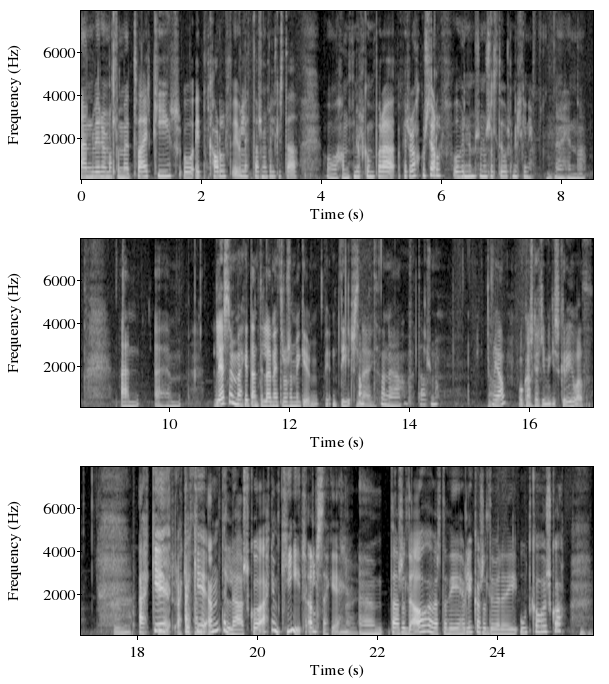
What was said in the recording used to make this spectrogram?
en við erum alltaf með tvær kýr og einn kálf yfirleitt það sem fylgist að og handmjölkum bara fyrir okkur sjálf og vinnum svona svolítið úr mjölkinni. Mm. hérna, en um, lesum ekkert endilega neitt rosa mikið um dýr samt, Nei. þannig að þetta var svona, Já. já. Og kannski ekki mikið skrifað um Ekki, Dýr, ekki ekki, endilega, sko, ekki um kýr, alls ekki. Um, það er svolítið áhugavert að því ég hef líka svolítið verið í útgáfu, sko. Mhm.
